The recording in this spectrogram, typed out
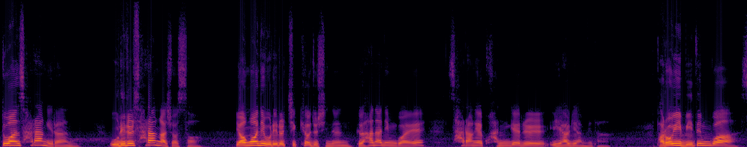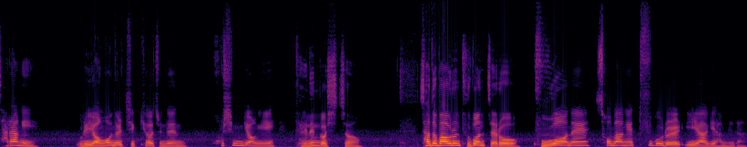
또한 사랑이란 우리를 사랑하셔서 영원히 우리를 지켜주시는 그 하나님과의 사랑의 관계를 이야기합니다. 바로 이 믿음과 사랑이 우리 영혼을 지켜주는 호심경이 되는 것이죠. 사도 바울은 두 번째로 구원의 소망의 투구를 이야기합니다.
